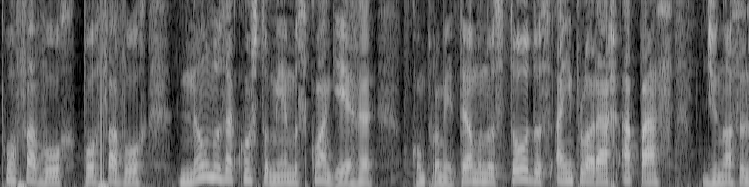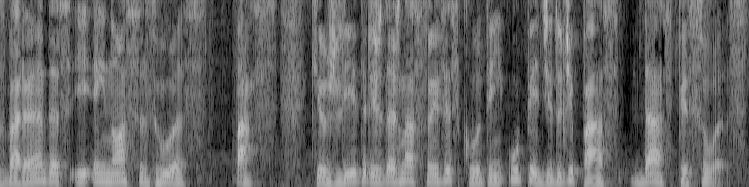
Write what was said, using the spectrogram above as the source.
por favor, por favor, não nos acostumemos com a guerra. Comprometamos-nos todos a implorar a paz de nossas varandas e em nossas ruas. Paz. Que os líderes das nações escutem o pedido de paz das pessoas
